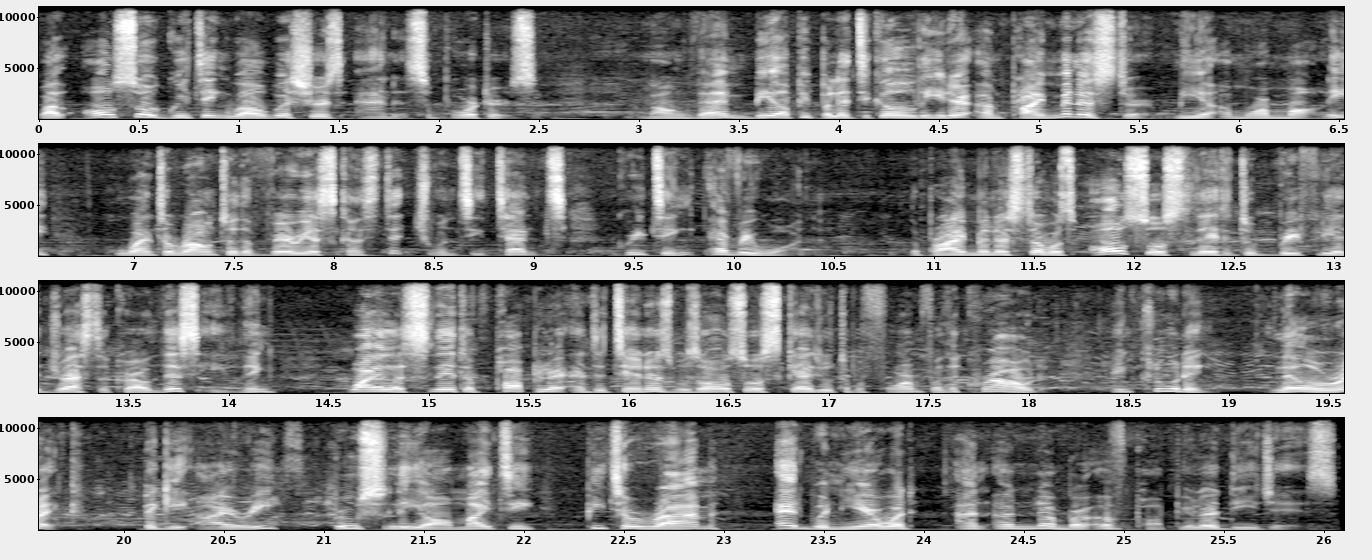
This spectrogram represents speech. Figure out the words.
while also greeting well-wishers and supporters. Among them, BLP political leader and Prime Minister Mia Amor Mottley, who went around to the various constituency tents greeting everyone. The Prime Minister was also slated to briefly address the crowd this evening, while a slate of popular entertainers was also scheduled to perform for the crowd, including Lil Rick, Biggie Irie, Bruce Lee Almighty, Peter Ram, Edwin Yearwood, and a number of popular DJs.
